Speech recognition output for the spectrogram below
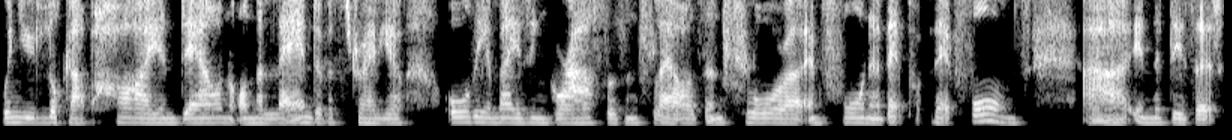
when you look up high and down on the land of Australia, all the amazing grasses and flowers and flora and fauna that, that forms uh, in the desert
